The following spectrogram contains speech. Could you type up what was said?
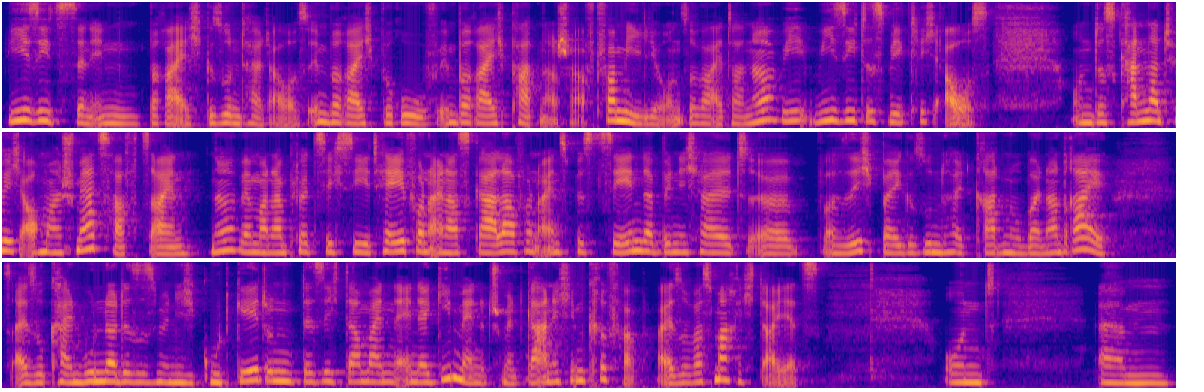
wie sieht es denn im Bereich Gesundheit aus, im Bereich Beruf, im Bereich Partnerschaft, Familie und so weiter? Ne? Wie, wie sieht es wirklich aus? Und das kann natürlich auch mal schmerzhaft sein, ne? wenn man dann plötzlich sieht, hey, von einer Skala von 1 bis 10, da bin ich halt, äh, was ich, bei Gesundheit gerade nur bei einer 3. Ist also kein Wunder, dass es mir nicht gut geht und dass ich da mein Energiemanagement gar nicht im Griff habe. Also was mache ich da jetzt? Und ähm,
